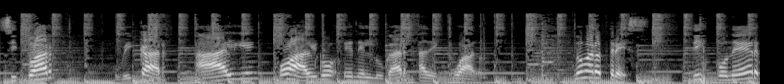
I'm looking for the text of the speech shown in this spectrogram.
Situar, ubicar a alguien o algo en el lugar adecuado. Número 3. Disponer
